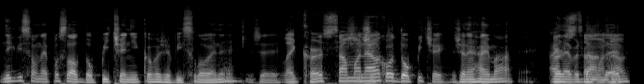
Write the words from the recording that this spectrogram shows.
nikdy som neposlal do piče nikoho, že vyslovene, že, Like curse someone že, že out. chod do piče, že nehaj ma. Yeah, I never done that. out.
